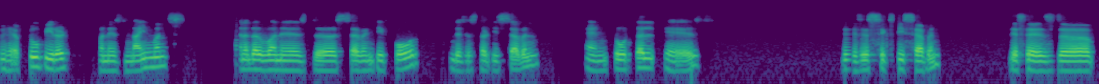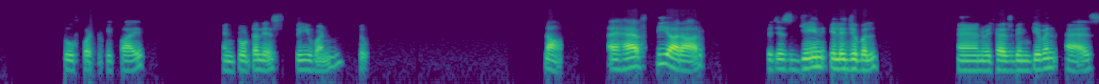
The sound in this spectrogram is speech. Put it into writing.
we have two periods. One is nine months, another one is uh, 74. This is 37, and total is this is 67. This is uh, 245, and total is 312. Now, I have PRR, which is gain eligible and which has been given as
